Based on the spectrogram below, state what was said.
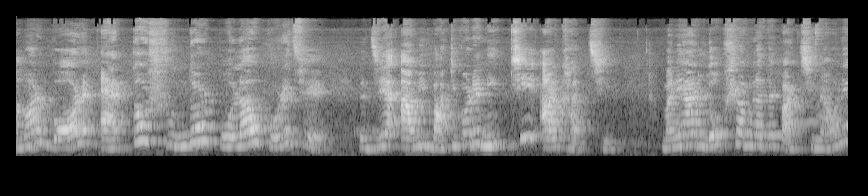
আমার বর এত সুন্দর পোলাও করেছে। যে আমি বাটি করে নিচ্ছি আর খাচ্ছি। মানে আর লোভ সামলাতে পারছি না। মানে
